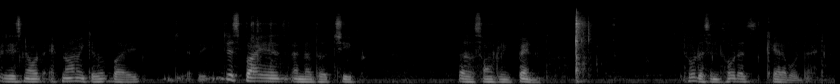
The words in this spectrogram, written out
it is not economical by just buy another cheap uh, soldering pen. Who doesn't who does care about that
